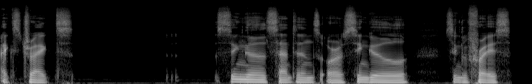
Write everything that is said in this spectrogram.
extract single sentence or a single single phrase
